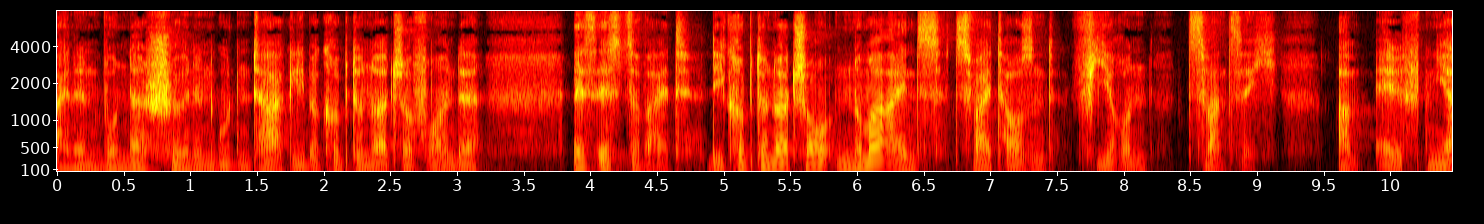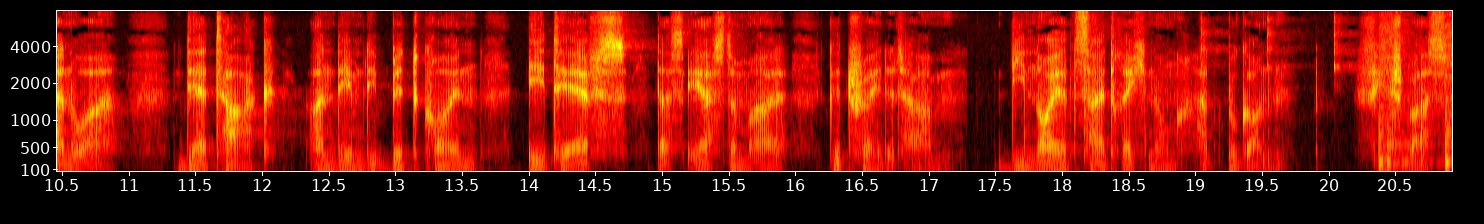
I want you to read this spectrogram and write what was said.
Einen wunderschönen guten Tag, liebe Krypto-Nerdshow-Freunde. Es ist soweit. Die Krypto-Nerdshow Nummer 1 2024. Am 11. Januar. Der Tag, an dem die Bitcoin-ETFs das erste Mal getradet haben. Die neue Zeitrechnung hat begonnen. Viel Spaß.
